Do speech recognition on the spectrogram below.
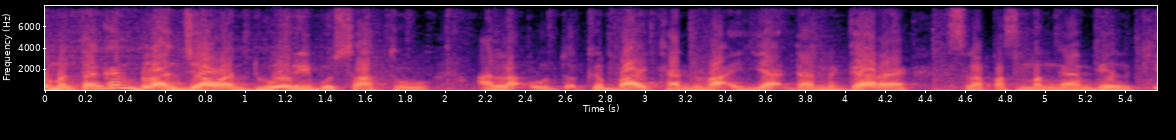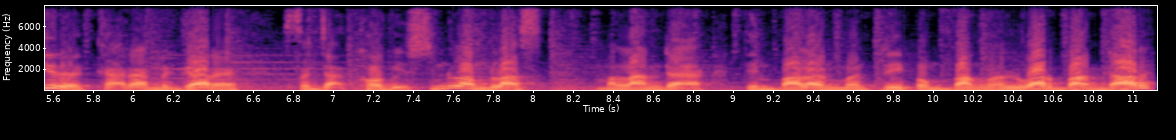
Pembentangkan belanjawan 2001 adalah untuk kebaikan rakyat dan negara selepas mengambil kira keadaan negara sejak COVID-19 melanda. Timbalan Menteri Pembangunan Luar Bandar,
